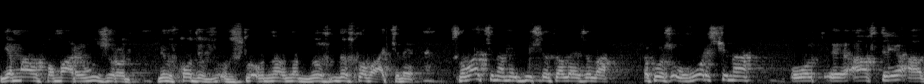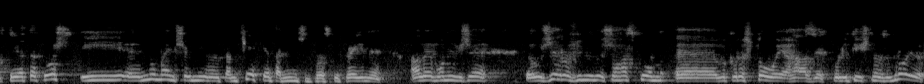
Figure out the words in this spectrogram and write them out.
Ямал, Помари, Ужгород, Він входив в до, до Словаччини. Словаччина найбільше залежала також Угорщина. От Австрія, Австрія також і ну меншою мірою там Чехія, там інші трошки країни, але вони вже вже розуміли, що Газпром е, використовує газ як політичну зброю,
